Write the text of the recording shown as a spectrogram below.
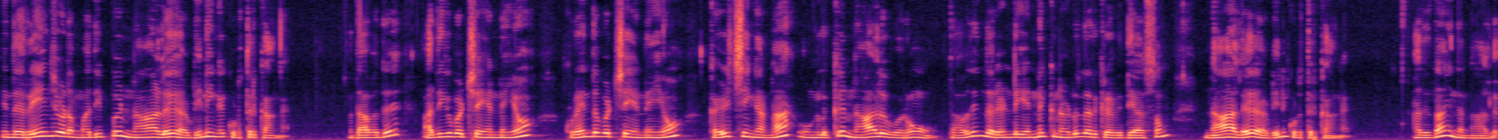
இந்த ரேஞ்சோட மதிப்பு நாலு அப்படின்னு இங்கே கொடுத்துருக்காங்க. அதாவது அதிகபட்ச எண்ணையும் குறைந்தபட்ச எண்ணையும் கழிச்சிங்கன்னா உங்களுக்கு நாலு வரும். அதாவது இந்த ரெண்டு எண்ணுக்கு நடுவில் இருக்கிற வித்தியாசம் நாலு அப்படின்னு கொடுத்துருக்காங்க. அதுதான் இந்த நாலு.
